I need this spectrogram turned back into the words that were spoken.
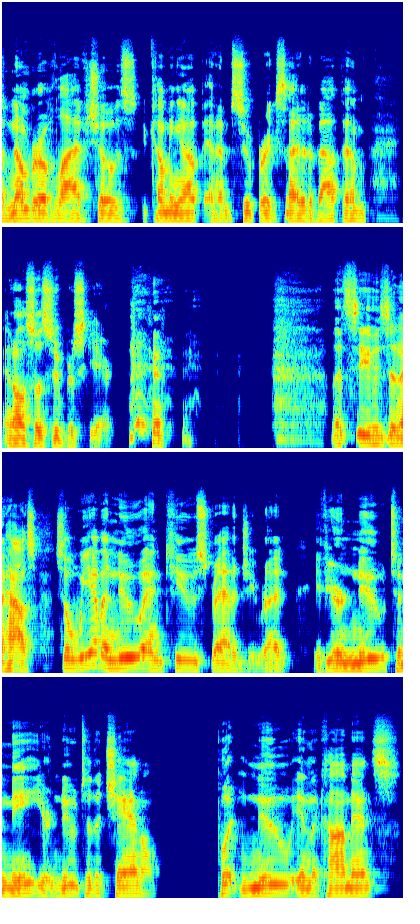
a, number of live shows coming up, and I'm super excited about them and also super scared. Let's see who's in the house. So we have a new NQ strategy, right? If you're new to me, you're new to the channel, put new in the comments,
